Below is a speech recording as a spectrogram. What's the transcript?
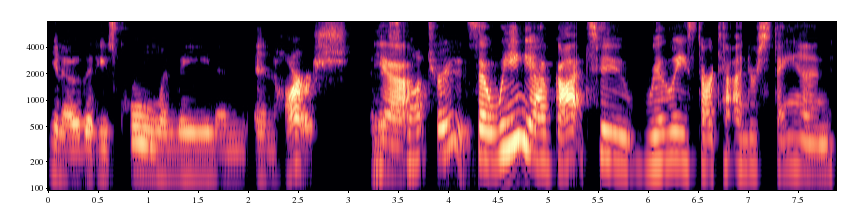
you know that he's cruel and mean and and harsh and Yeah. it's not true. So we have got to really start to understand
